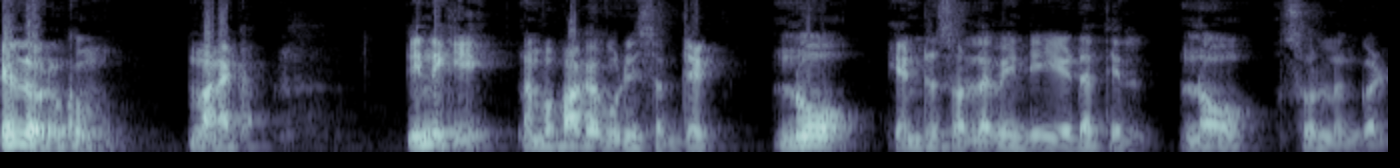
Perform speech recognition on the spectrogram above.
எல்லோருக்கும் வணக்கம். இன்னைக்கு நம்ம பார்க்கக்கூடிய சப்ஜெக்ட் நோ என்று சொல்ல வேண்டிய இடத்தில் நோ சொல்லுங்கள்.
